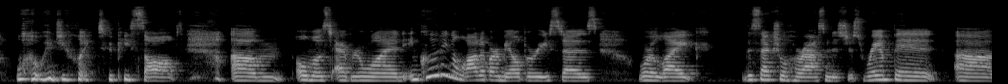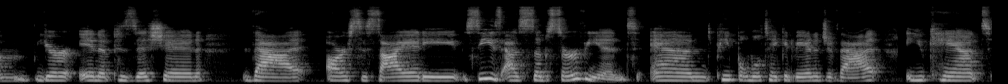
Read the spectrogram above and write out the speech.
what would you like to be solved um, almost everyone including a lot of our male baristas were like the sexual harassment is just rampant um, you're in a position that our society sees as subservient and people will take advantage of that you can't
